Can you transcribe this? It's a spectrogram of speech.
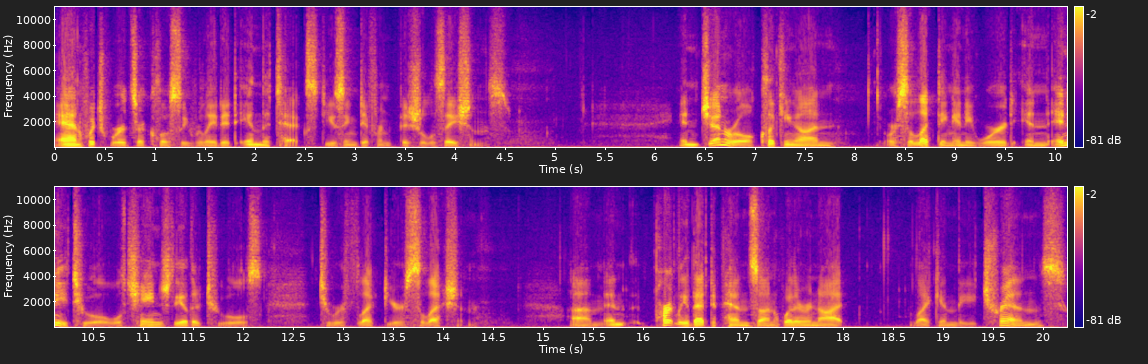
and which words are closely related in the text using different visualizations. In general, clicking on or selecting any word in any tool will change the other tools to reflect your selection. Um, and partly that depends on whether or not, like in the trends,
